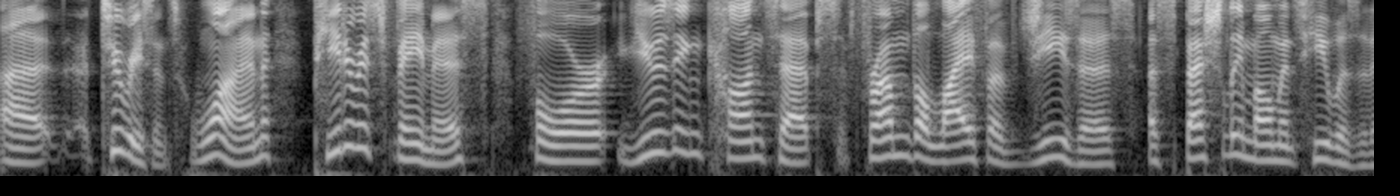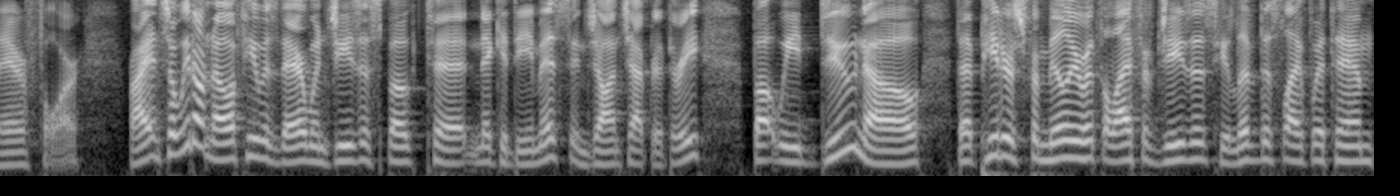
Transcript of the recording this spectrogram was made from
uh, two reasons. One, Peter is famous for using concepts from the life of Jesus, especially moments he was there for. Right. And so we don't know if he was there when Jesus spoke to Nicodemus in John chapter 3, but we do know that Peter's familiar with the life of Jesus. He lived this life with him.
